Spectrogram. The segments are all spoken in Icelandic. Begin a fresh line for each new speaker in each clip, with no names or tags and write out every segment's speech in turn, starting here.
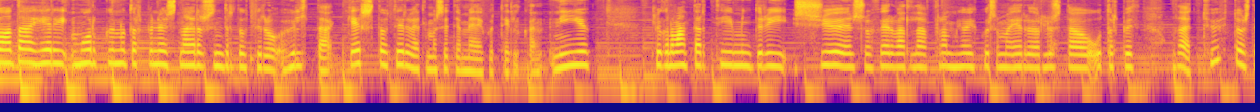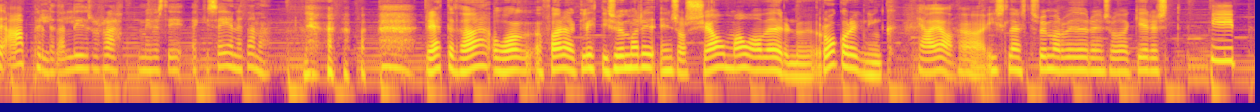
Góðan dag hér í morgunútvarpinu Snærar Sundardóttir og Hulda Gerstóttir við ætlum að setja með ykkur til klukkan nýju klukkan vantar tímyndur í sjö eins og fer við alla fram hjá ykkur sem eru að hlusta á útvarpið. Og það er 20. april þetta líður svo rætt, mér finnst ég ekki segja neitt annað.
Rétt er það og farið að glitt í sumarið eins og sjá má á veðrinu.
Já,
íslenskt sumarveður eins og það gerist píp.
